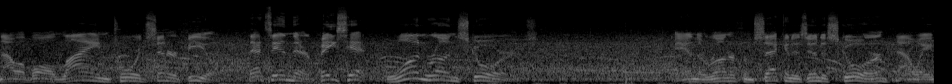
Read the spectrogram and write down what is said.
Now a ball lined towards center field. That's in there, base hit, one run scores. And the runner from second is in to score. Now a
